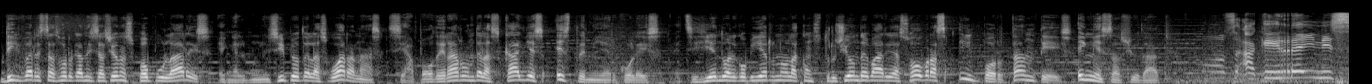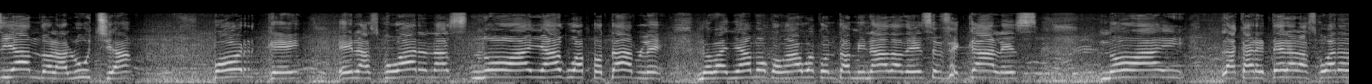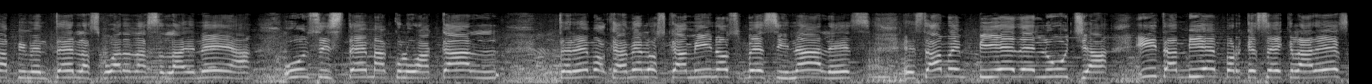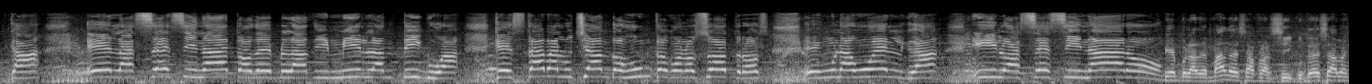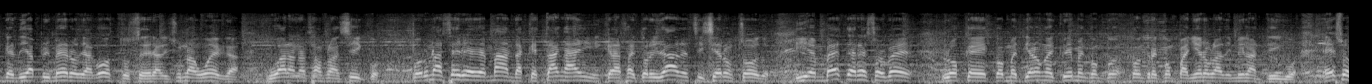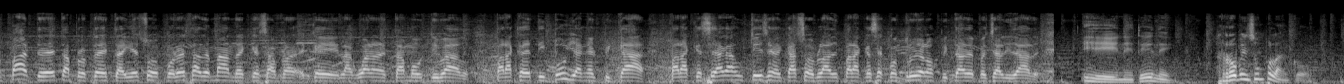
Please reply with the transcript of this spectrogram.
Diversas organizaciones populares en el municipio de Las Guaranas se apoderaron de las calles este miércoles, exigiendo al gobierno la construcción de varias obras importantes en esa ciudad. Estamos aquí reiniciando la lucha porque en Las Guaranas no hay agua potable, nos bañamos con agua contaminada de heces fecales, no hay la carretera Las Guaranas Pimentel, Las Guaranas La Enea, un sistema cloacal, tenemos también los caminos vecinales, estamos en pie de lucha y también porque se esclarezca el asesinato de Vladimir la Antigua, que estaba luchando junto con nosotros en una huelga y lo asesinaron. Bien, por la demanda de San Francisco, ustedes saben que el día primero de agosto se realizó una huelga, Guarana San Francisco, por una serie de demandas que están ahí, que las autoridades se hicieron sordos, y en vez de resolver lo que cometieron el crimen contra el compañero Vladimir Antigua. Eso es parte de esta protesta y eso por esa demanda es que, que la Guarana está motivado, para que destituyan el para que se haga justicia en el caso de Vladimir, para que se construya el hospital de especialidades. NTN, Robinson Polanco.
